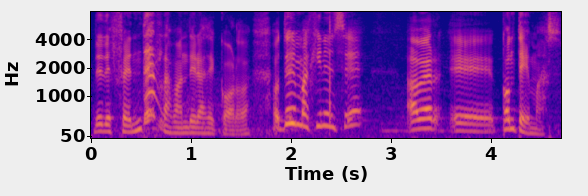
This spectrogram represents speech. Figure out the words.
de defender las banderas de Córdoba. Ustedes imagínense, a ver, con temas.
